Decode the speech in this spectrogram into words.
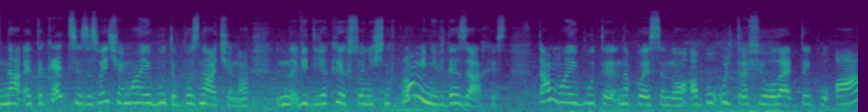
на етикетці зазвичай має бути позначено від яких сонячних променів йде захист. Там має бути написано або ультрафіолет типу А,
